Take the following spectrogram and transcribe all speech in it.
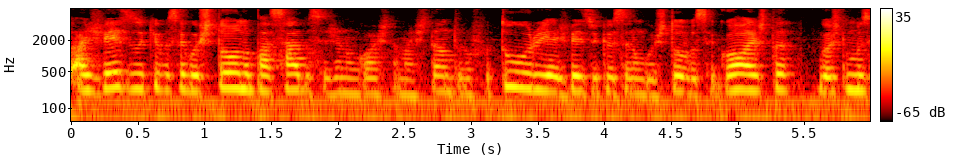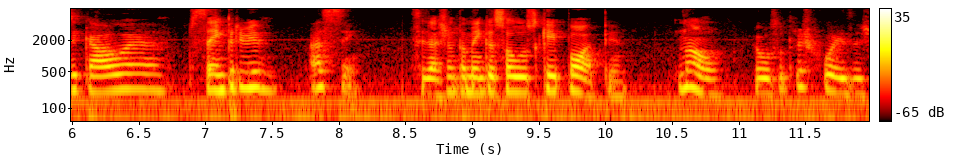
às vezes o que você gostou no passado você já não gosta mais tanto no futuro, e às vezes o que você não gostou você gosta. Gosto musical é sempre assim. Vocês acham também que eu só uso K-pop? Não, eu uso outras coisas.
